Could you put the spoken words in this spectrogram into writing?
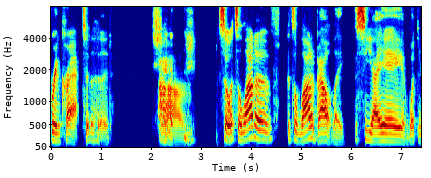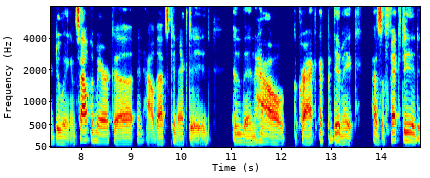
bring crack to the hood. Um, so it's a lot of it's a lot about like the CIA and what they're doing in South America and how that's connected, and then how the crack epidemic has affected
